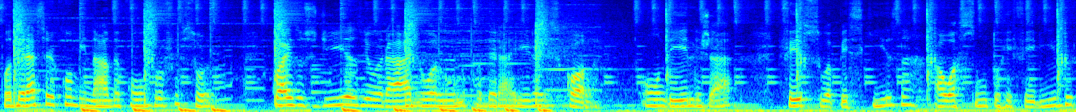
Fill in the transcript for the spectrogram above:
poderá ser combinada com o professor. Quais os dias e horário o aluno poderá ir à escola, onde ele já fez sua pesquisa ao assunto referido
